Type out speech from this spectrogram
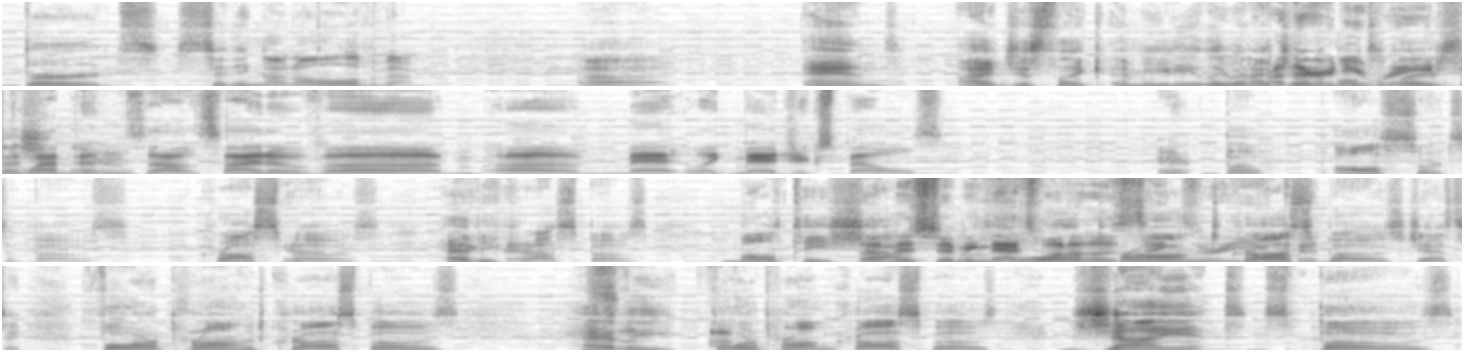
birds sitting on all of them. Uh, and I just like immediately when I Are joined there a any multiplayer ranged session weapons outside of uh, uh, ma- like magic spells? air, bow, all sorts of bows, crossbows, heavy Okay. crossbows, multi-shot. I'm assuming that's one of those things where you could- crossbows, Jesse. Four pronged crossbows, heavy So, uh, four pronged crossbows, giant bows,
